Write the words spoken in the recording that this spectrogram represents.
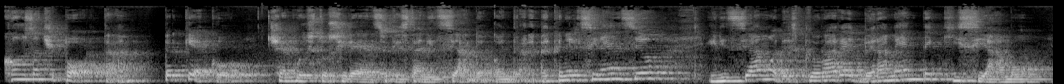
cosa ci porta? Perché ecco c'è questo silenzio che sta iniziando a entrare? Perché nel silenzio iniziamo ad esplorare veramente chi siamo,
